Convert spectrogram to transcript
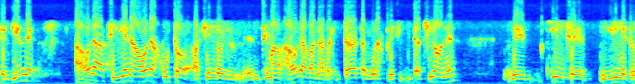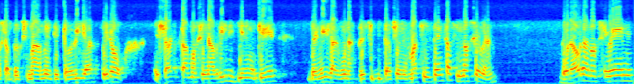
¿Se entiende? Ahora, si bien ahora, justo haciendo el, el tema, ahora van a registrarse algunas precipitaciones de 15 milímetros aproximadamente estos días, pero ya estamos en abril y tienen que venir algunas precipitaciones más intensas y no se ven. Por ahora no se ven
